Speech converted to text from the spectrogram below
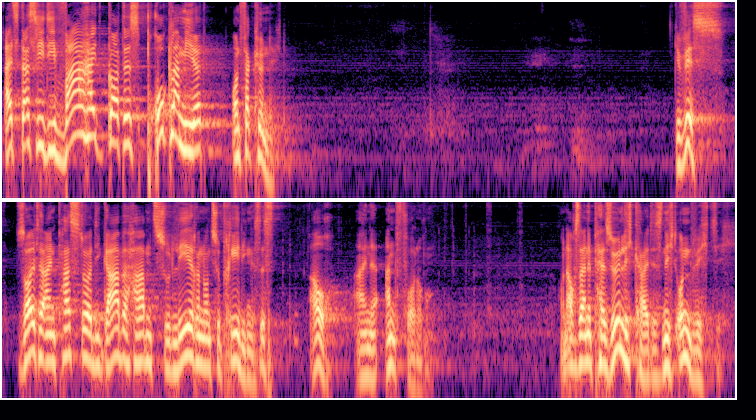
als dass sie die Wahrheit Gottes proklamiert und verkündigt. Gewiss sollte ein Pastor die Gabe haben zu lehren und zu predigen. Es ist auch eine Anforderung. Und auch seine Persönlichkeit ist nicht unwichtig.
